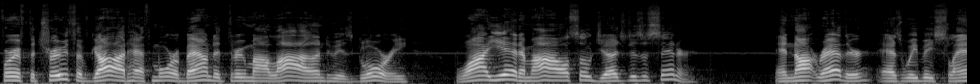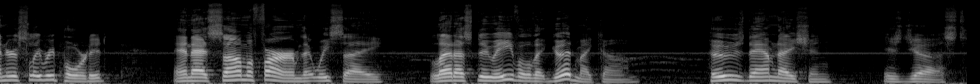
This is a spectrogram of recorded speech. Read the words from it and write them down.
For if the truth of God hath more abounded through my lie unto his glory, why yet am I also judged as a sinner? And not rather, as we be slanderously reported, and as some affirm that we say, let us do evil that good may come, whose damnation is just.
